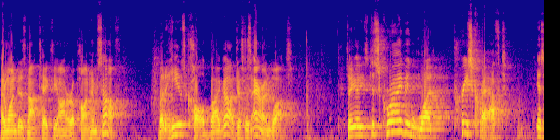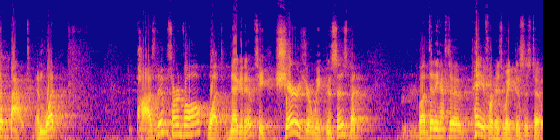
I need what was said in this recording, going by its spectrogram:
And one does not take the honor upon himself but he is called by God, just as Aaron was. So he's describing what priestcraft is about and what positives are involved, what negatives. He shares your weaknesses, but but then he has to pay for his weaknesses too.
